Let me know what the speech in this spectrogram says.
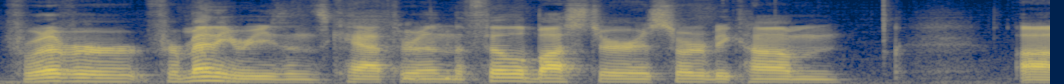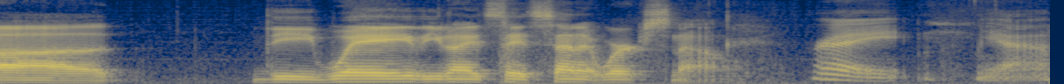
for whatever, for many reasons, Catherine, the filibuster has sort of become uh, the way the United States Senate works now. right. Yeah.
